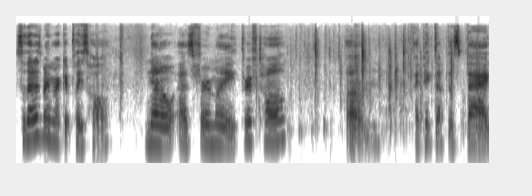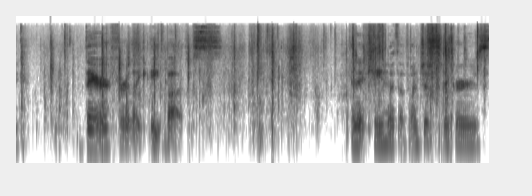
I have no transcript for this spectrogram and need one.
So that is my marketplace haul. Now, as for my thrift haul, um, I picked up this bag there for like eight bucks. And it came with a bunch of stickers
